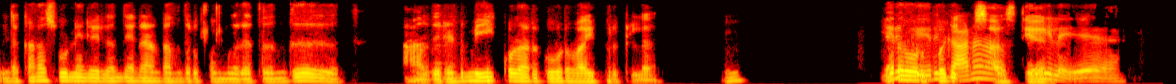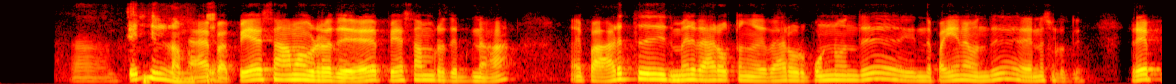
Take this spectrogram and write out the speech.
இந்த கட சூழ்நிலையில இருந்து என்ன நடந்திருக்குங்கிறது வந்து அது ரெண்டுமே ஈக்குவலா இருக்க கூட வாய்ப்பு இருக்குல்ல. இருக்கு இருக்கு. ஆனா நமக்கு தெரியலையே. தெரியல ஆஹ் நமக்கு. இப்ப பேசாம விடுறது பேசாம விடுறது எப்படின்னா இப்ப அடுத்து இது மாதிரி வேற ஒருத்தவங்க வேற ஒரு பொண்ணு வந்து இந்த பையனை வந்து என்ன சொல்றது ரேப்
